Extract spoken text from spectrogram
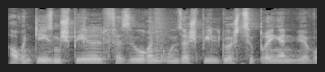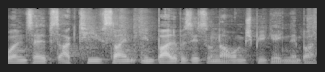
auch in diesem Spiel versuchen, unser Spiel durchzubringen. Wir wollen selbst aktiv sein in Ballbesitz und auch im Spiel gegen den Ball.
